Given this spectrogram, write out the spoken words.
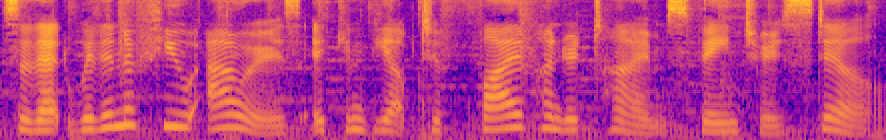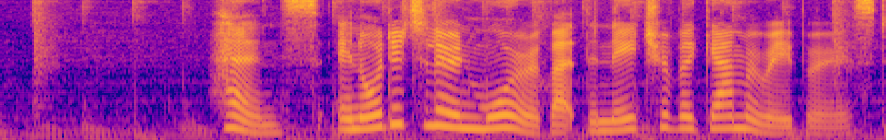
so that within a few hours it can be up to 500 times fainter still. Hence, in order to learn more about the nature of a gamma ray burst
